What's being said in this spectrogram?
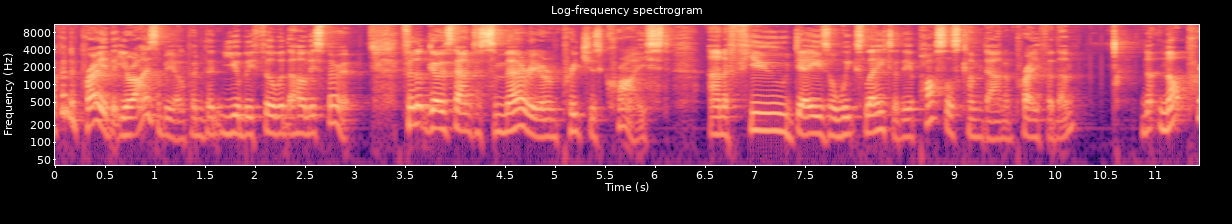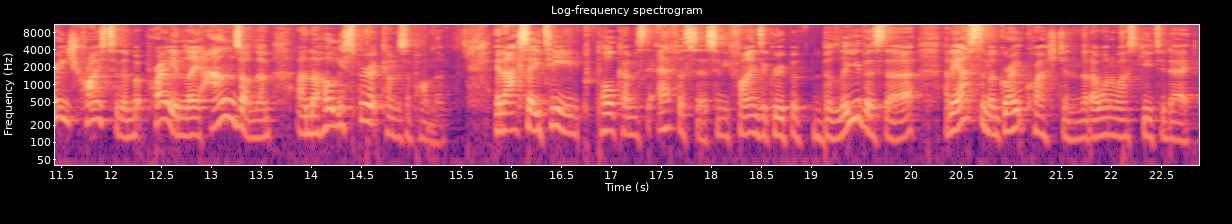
I've come to pray that your eyes will be opened, that you'll be filled with the Holy Spirit. Philip goes down to Samaria and preaches Christ. And a few days or weeks later, the apostles come down and pray for them not preach Christ to them, but pray and lay hands on them, and the Holy Spirit comes upon them. In Acts 18, Paul comes to Ephesus and he finds a group of believers there, and he asks them a great question that I want to ask you today.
